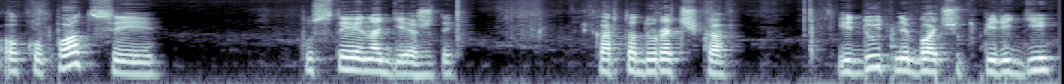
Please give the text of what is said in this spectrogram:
окупації пустые надежди. Карта дурачка. Ідуть, не бачать впереді.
